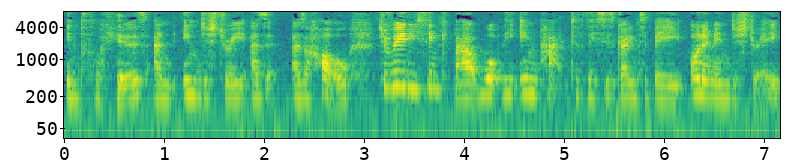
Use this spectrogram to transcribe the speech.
employers and industry as a, as a whole, to really think about what the impact of this is going to be on an industry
